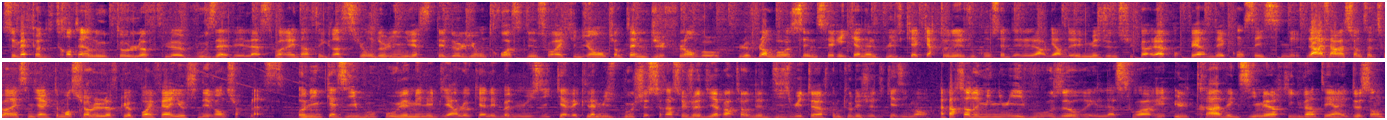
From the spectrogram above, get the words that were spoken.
Ce mercredi 31 août au Love Club, vous avez la soirée d'intégration de l'Université de Lyon 3. C'est une soirée étudiante sur le thème du flambeau. Le flambeau, c'est une série Canal Plus qui a cartonné, je vous conseille d'aller la regarder, mais je ne suis pas là pour faire des conseils ciné. La réservation de cette soirée, c'est directement sur le loveclub.fr, il y a aussi des ventes sur place. Au Ninkasi, vous pouvez mêler bière locale et bonne musique avec l'amuse-bouche, ce sera ce jeudi à partir de 18h, comme tous les jeudis quasiment. À partir de minuit, vous aurez la soirée Ultra avec Zimmer, Kick 21 et 200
